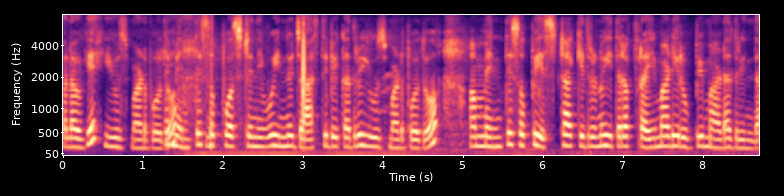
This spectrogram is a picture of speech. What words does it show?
ಪಲಾವ್ಗೆ ಯೂಸ್ ಮಾಡ್ಬೋದು. ಮೆಂತ್ಯ ಸೊಪ್ಪು ಅಷ್ಟೇ, ನೀವು ಇನ್ನೂ ಜಾಸ್ತಿ ಬೇಕಾದರೂ ಯೂಸ್ ಮಾಡ್ಬೋದು. ಮೆಂತ್ಯ ಸೊಪ್ಪು ಎಷ್ಟು ಹಾಕಿದ್ರೂ ಈ ಥರ ಫ್ರೈ ಮಾಡಿ ರುಬ್ಬಿ ಮಾಡೋದ್ರಿಂದ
